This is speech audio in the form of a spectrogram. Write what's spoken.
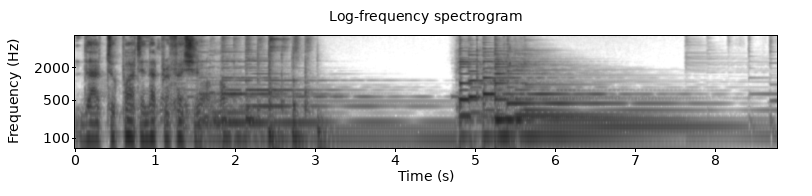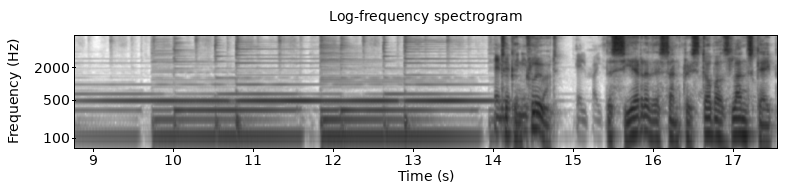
that took part in that profession. To conclude, the Sierra de San Cristobal's landscape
